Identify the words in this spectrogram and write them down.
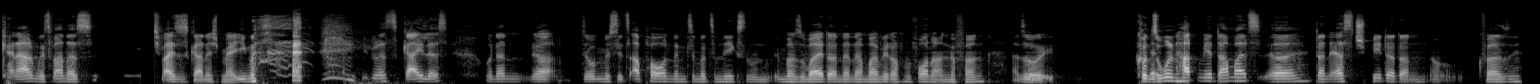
keine Ahnung, was war das? Ich weiß es gar nicht mehr. Irgendwas, irgendwas Geiles. Und dann, ja, du müsst jetzt abhauen, dann sind wir zum nächsten und immer so weiter und dann haben wir wieder von vorne angefangen. Also, Konsolen hatten wir damals äh, dann erst später dann äh, quasi.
